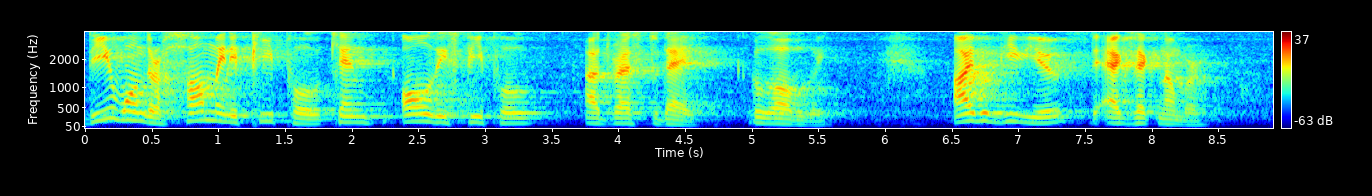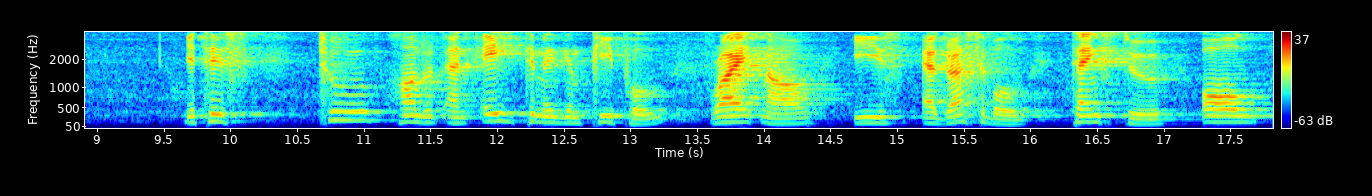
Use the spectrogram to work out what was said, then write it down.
do you wonder how many people can all these people address today, globally? I will give you the exact number. It is 280 million people right now is addressable thanks to all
